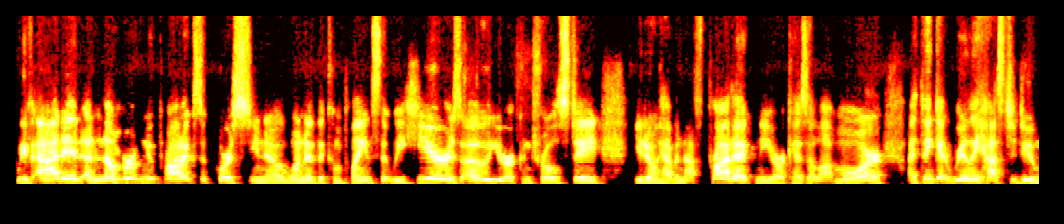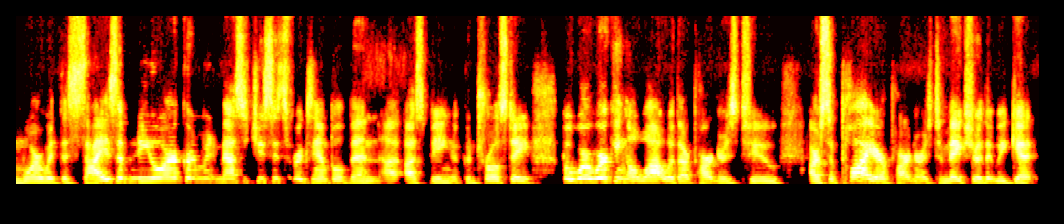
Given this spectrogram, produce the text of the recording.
We've added a number of new products. Of course, you know, one of the complaints that we hear is, oh, you're a control state, you don't have enough product. New York has a lot more. I think it really has to do more with the size of New York or Massachusetts, for example, than uh, us being a control state. But we're working a lot with our partners to our supplier partners to make sure that we get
